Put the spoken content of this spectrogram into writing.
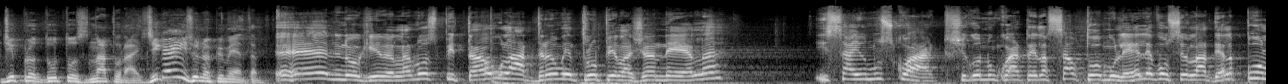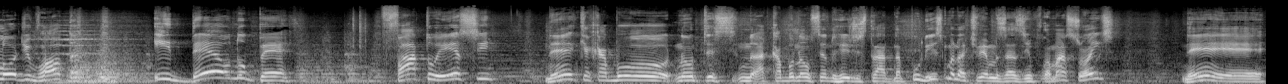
de produtos naturais. Diga aí, Júnior Pimenta. É, Linogueira, lá no hospital o ladrão entrou pela janela e saiu nos quartos. Chegou num quarto, ele assaltou a mulher, levou o celular dela, pulou de volta e deu no pé. Fato esse, né, que acabou não ter, acabou não sendo registrado na polícia, mas nós tivemos as informações, né? É,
